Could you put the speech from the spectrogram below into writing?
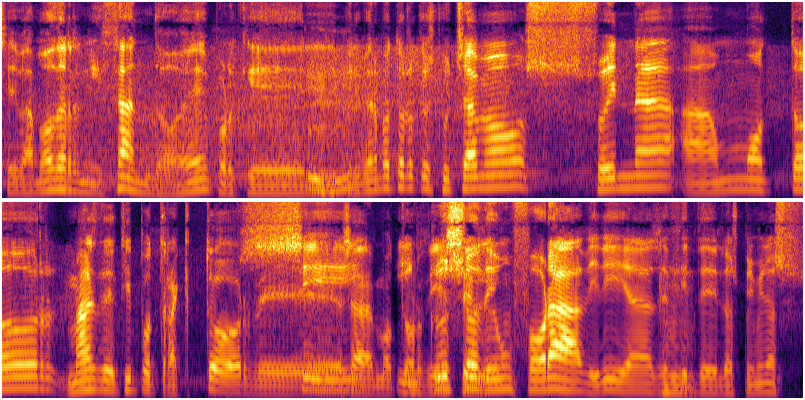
Se va modernizando, ¿eh? Porque el primer motor que escuchamos suena a un motor Más de tipo tractor, de sí, o sea, motor incluso de un Forá, diría, es decir, Mm. de los primeros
